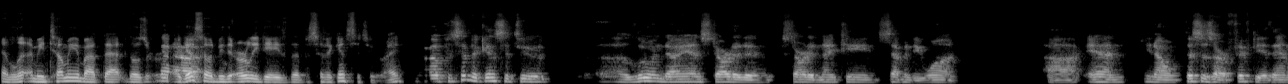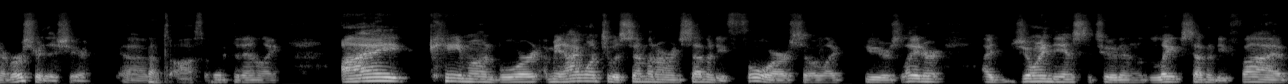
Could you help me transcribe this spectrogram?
and I mean, tell me about that. Those uh, I guess that would be the early days of the Pacific Institute, right? Uh, Pacific Institute. Uh, Lou and Diane started in started in 1971 uh, and you know, this is our 50th anniversary this year. Um, That's awesome. Incidentally, I came on board. I mean, I went to a seminar in '74, so like a few years later, I joined the institute in late '75.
